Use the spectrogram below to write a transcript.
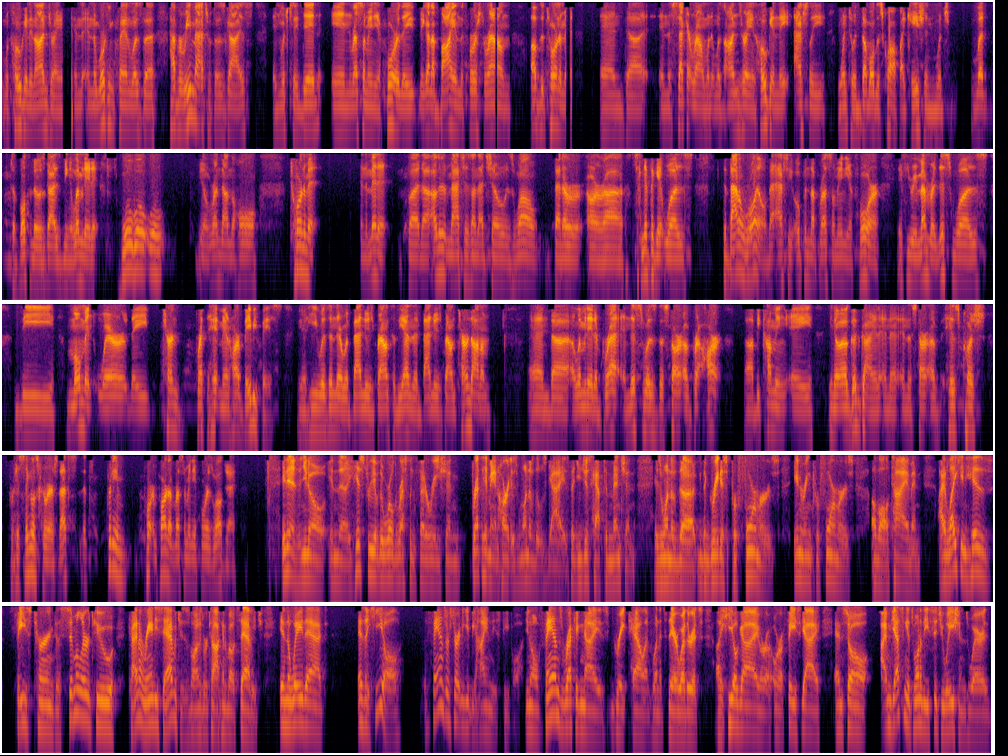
with Hogan and Andre. And, and the working plan was to have a rematch with those guys, in which they did in WrestleMania 4. They they got a bye in the first round of the tournament, and uh, in the second round, when it was Andre and Hogan, they actually went to a double disqualification, which led to both of those guys being eliminated. We'll we'll we'll you know run down the whole tournament in a minute, but uh, other matches on that show as well that are are uh, significant was the Battle Royal that actually opened up WrestleMania 4. If you remember, this was the moment where they turned Bret the Hitman Hart babyface. You know, he was in there with Bad News Brown to the end, and then Bad News Brown turned on him and uh, eliminated Bret. And this was the start of Bret Hart uh, becoming a you know a good guy and and the, and the start of his push for his singles career. So that's that's pretty important part of WrestleMania 4 as well, Jay. It is, and you know, in the history of the World Wrestling Federation, Bret the Hitman Hart is one of those guys that you just have to mention is one of the the greatest performers, in-ring performers of all time. And I liken his face turn to similar to kind of Randy Savage's, as long as we're talking about Savage, in the way that as a heel, fans are starting to get behind these people. You know, fans recognize great talent when it's there, whether it's a heel guy or a, or a face guy. And so I'm guessing it's one of these situations where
